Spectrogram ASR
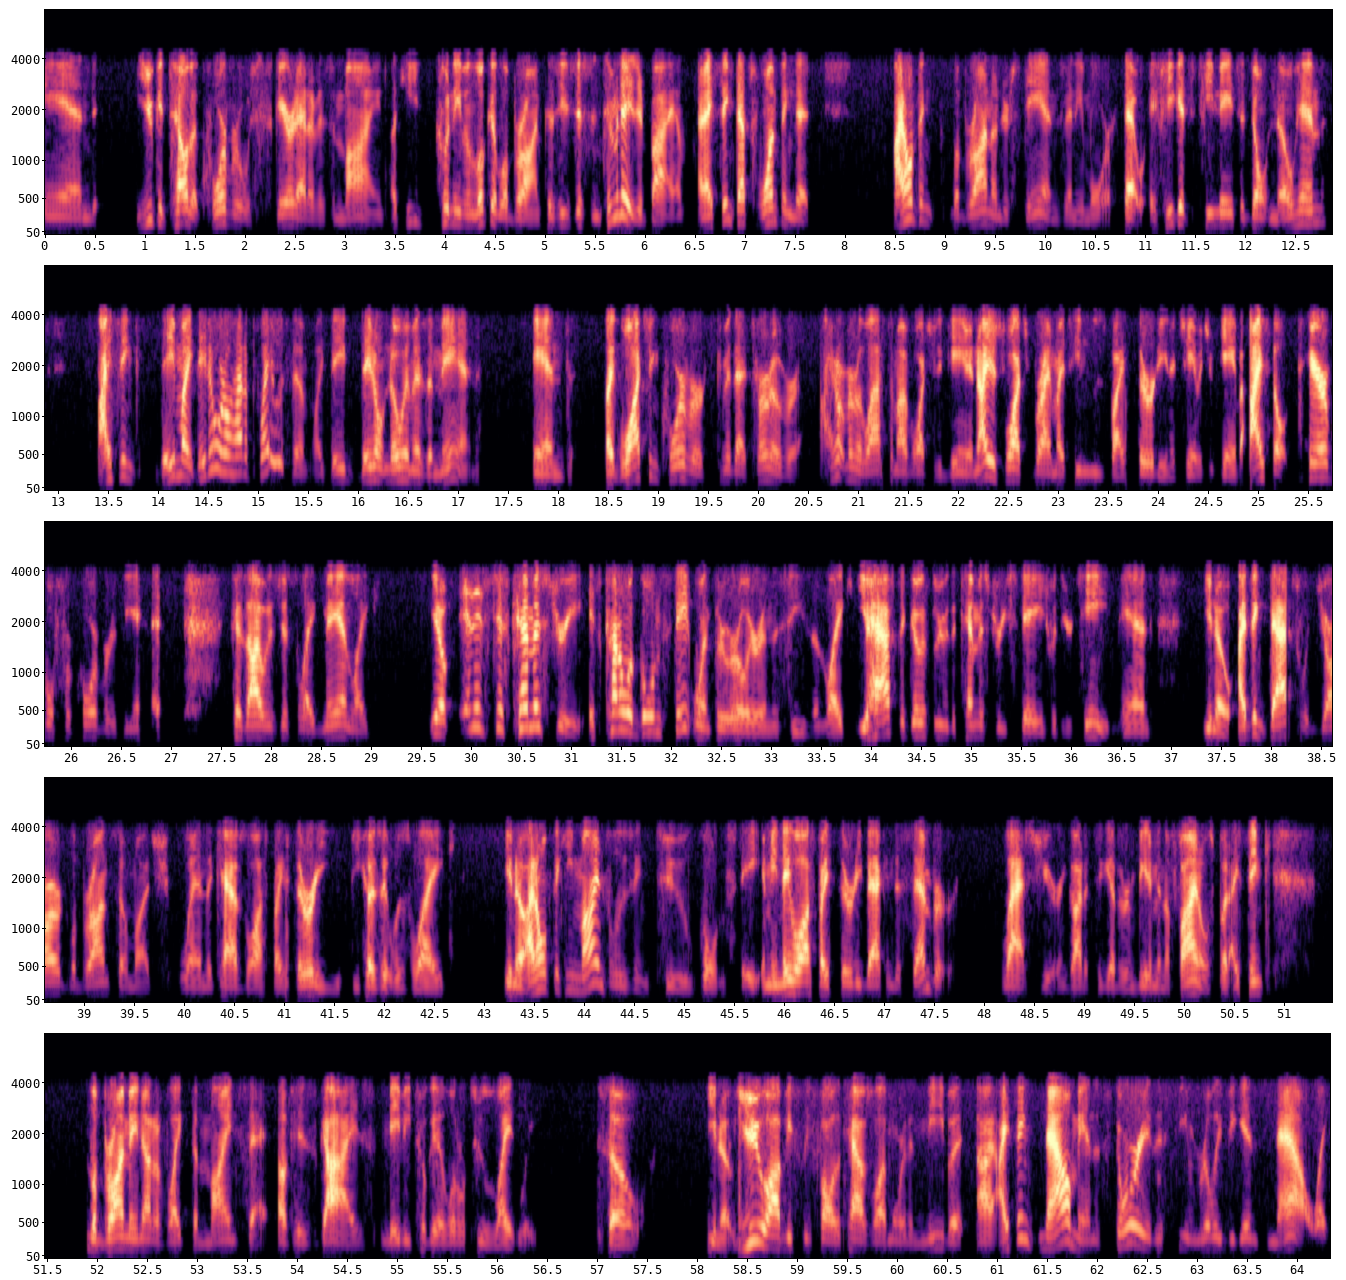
And you could tell that Korver was scared out of his mind. Like he couldn't even look at LeBron because he's just intimidated by him. And I think that's one thing that I don't think LeBron understands anymore. That if he gets teammates that don't know him, I think they might they don't know how to play with him. Like they they don't know him as a man. And like watching Korver commit that turnover, I don't remember the last time I've watched a game. And I just watched Brian my team lose by 30 in a championship game. But I felt terrible for Korver at the end because I was just like, man, like you know, and it's just chemistry. It's kind of what Golden State went through earlier in the season. Like you have to go through the chemistry stage with your team, and you know, I think that's what jarred LeBron so much when the Cavs lost by 30 because it was like, you know, I don't think he minds losing to Golden State. I mean, they lost by 30 back in December last year and got it together and beat him in the finals, but I think LeBron may not have liked the mindset of his guys, maybe took it a little too lightly. So, you know, you obviously follow the Cavs a lot more than me, but I, I think now, man, the story of this team really begins now. Like,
